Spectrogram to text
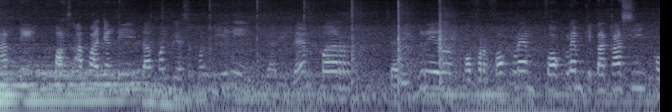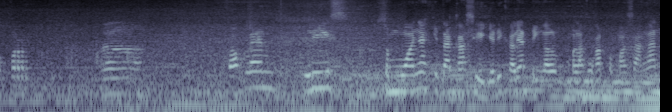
nanti parts apa yang didapat ya seperti ini. Dari bumper dari grill cover fog lamp. Fog lamp kita kasih cover uh, fog lamp list semuanya kita kasih. Jadi kalian tinggal melakukan pemasangan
